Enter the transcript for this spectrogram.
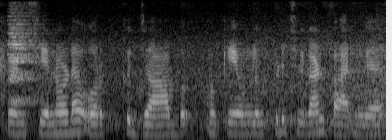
ஃப்ரெண்ட்ஸ் என்னோட ஒர்க்கு ஜாப் ஓகே உங்களுக்கு பிடிச்சிருக்கான்னு பாருங்கள்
